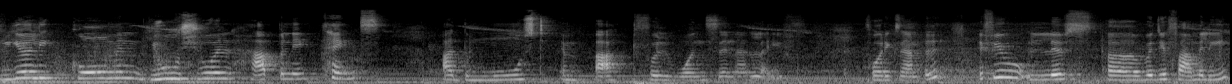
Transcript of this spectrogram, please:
really common, usual happening things are the most impactful ones in our life. For example, if you live uh, with your family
